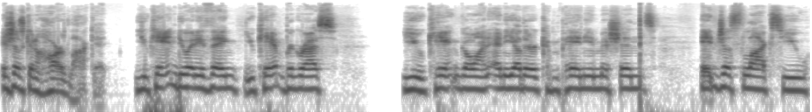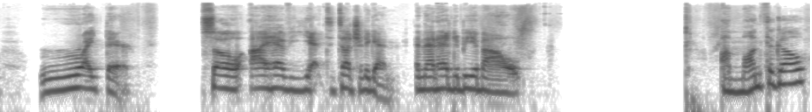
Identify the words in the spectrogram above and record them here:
it's just going to hard lock it. You can't do anything, you can't progress, you can't go on any other companion missions. It just locks you right there. So I have yet to touch it again. And that had to be about a month ago,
